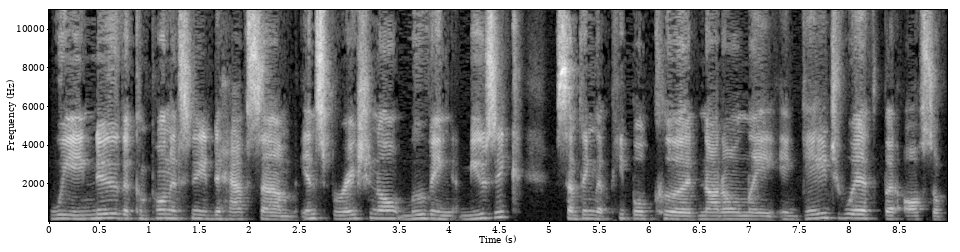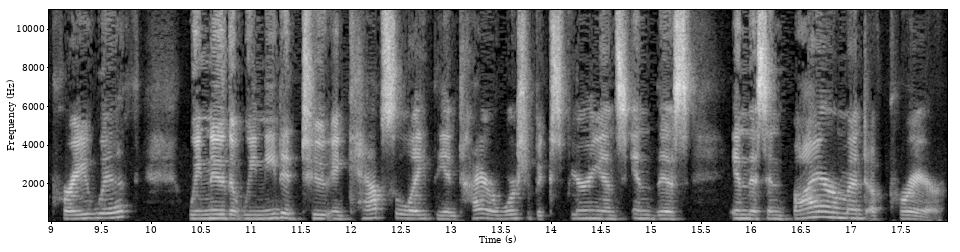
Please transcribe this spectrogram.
We knew the components needed to have some inspirational, moving music, something that people could not only engage with, but also pray with. We knew that we needed to encapsulate the entire worship experience in this in this environment of prayer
